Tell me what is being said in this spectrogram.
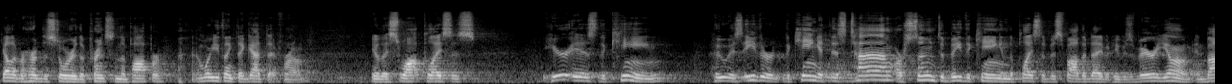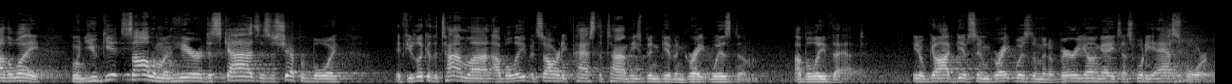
Y'all ever heard the story of the prince and the pauper? And where do you think they got that from? You know, they swap places. Here is the king who is either the king at this time or soon to be the king in the place of his father David. He was very young. And by the way, when you get Solomon here disguised as a shepherd boy, if you look at the timeline, I believe it's already past the time he's been given great wisdom. I believe that. You know, God gives him great wisdom at a very young age. That's what he asked for.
